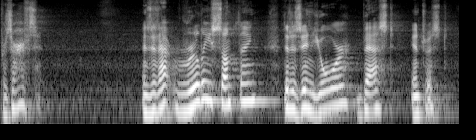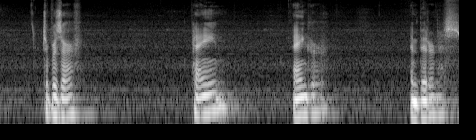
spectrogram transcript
preserves it. And is that really something that is in your best interest to preserve? Pain, anger, and bitterness?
